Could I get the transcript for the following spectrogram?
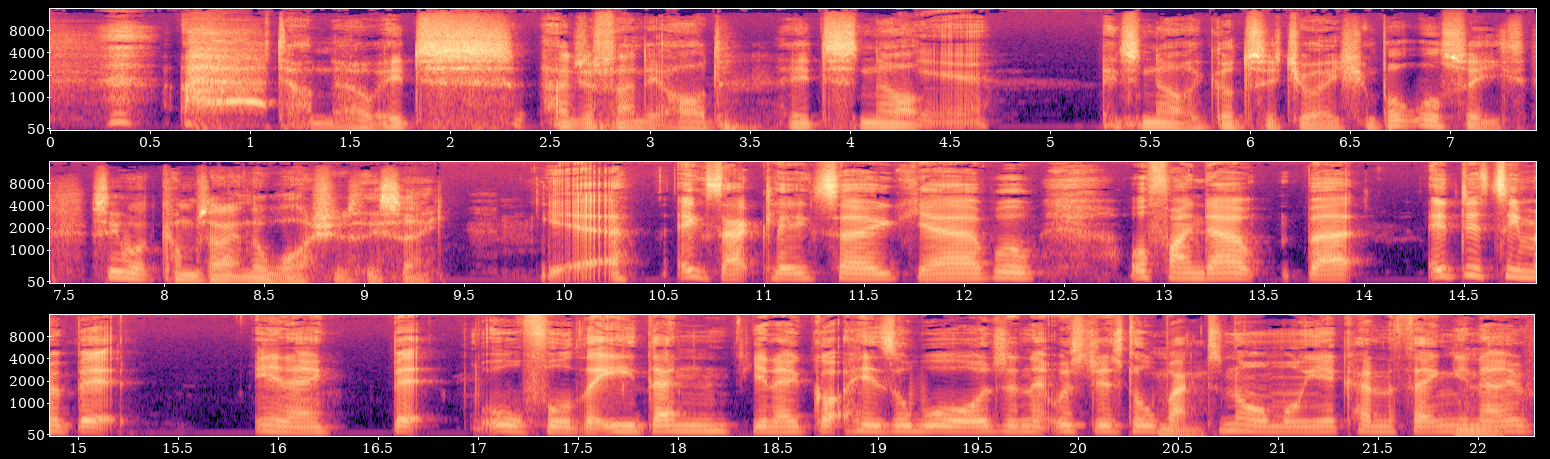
I don't know. It's I just find it odd. It's not yeah it's not a good situation, but we'll see. See what comes out in the wash, as they say. Yeah, exactly. So yeah, we'll we'll find out. But it did seem a bit, you know, bit awful that he then you know got his award and it was just all back hmm. to normal, you kind of thing. You hmm. know.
